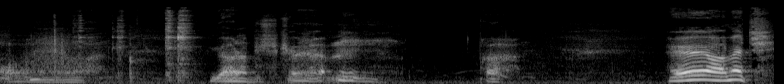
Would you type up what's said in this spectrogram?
Oh. Ya Rabbi şükür. Ah. He Ahmet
